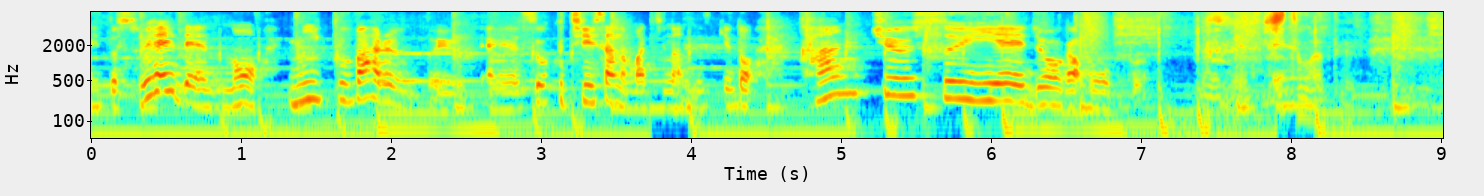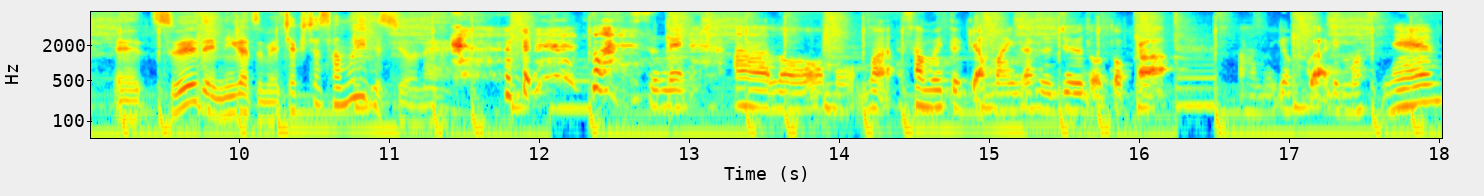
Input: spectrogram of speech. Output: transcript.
えっと、スウェーデンのニークバルンという、えー、すごく小さな町なんですけど寒中水泳場がオープンちょっと待ってえー、スウェーデン2月めちゃくちゃ寒いですよね。そうですね。あのもうまあ寒い時はマイナス10度とかよくありますね。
